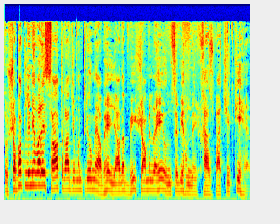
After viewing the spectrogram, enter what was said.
तो शपथ लेने वाले सात राज्य मंत्रियों में अभय यादव भी शामिल रहे, उनसे भी हमने खास बातचीत की है।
